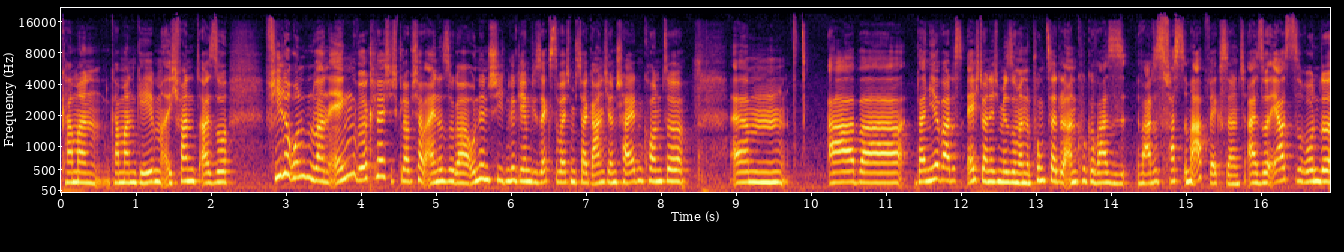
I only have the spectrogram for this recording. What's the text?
kann man, kann man geben. Ich fand also viele Runden waren eng, wirklich. Ich glaube, ich habe eine sogar unentschieden gegeben, die sechste, weil ich mich da gar nicht entscheiden konnte. Ähm, aber bei mir war das echt, wenn ich mir so meine Punktzettel angucke, war, war das fast immer abwechselnd. Also erste Runde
